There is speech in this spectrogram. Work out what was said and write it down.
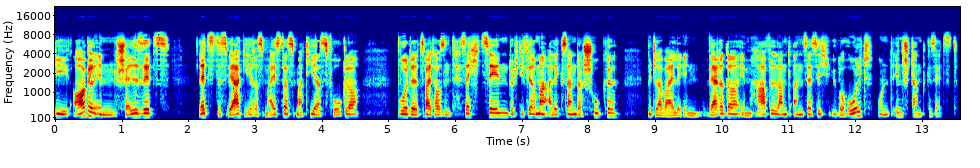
Die Orgel in Schellsitz, letztes Werk ihres Meisters Matthias Vogler, wurde 2016 durch die Firma Alexander Schuke, mittlerweile in Werder im Havelland ansässig, überholt und instand gesetzt.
